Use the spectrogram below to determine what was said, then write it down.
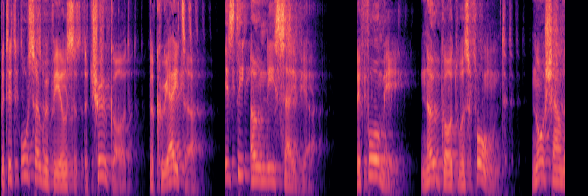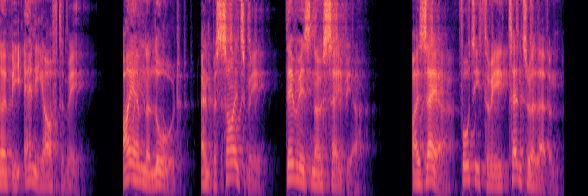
but it also reveals that the true God, the Creator, is the only Saviour. Before me, no God was formed, nor shall there be any after me. I am the Lord, and besides me, there is no Saviour. Isaiah 43 10 11.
